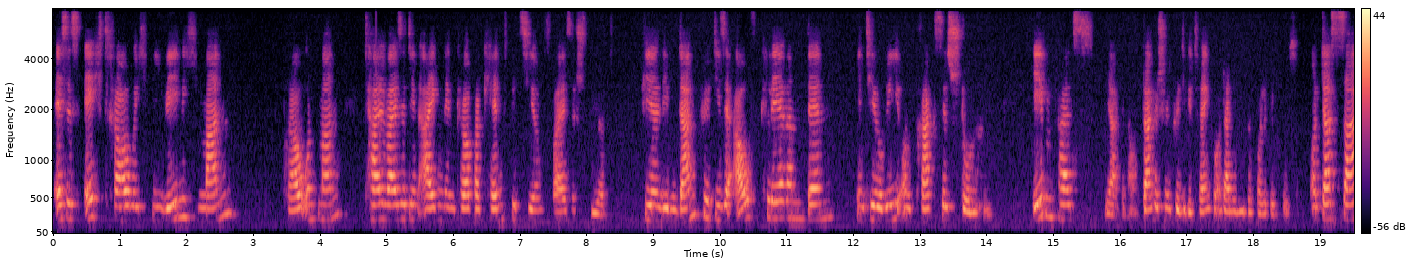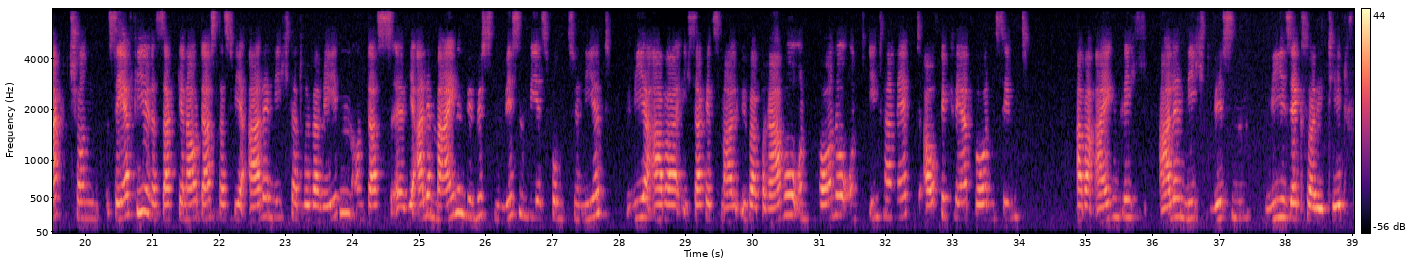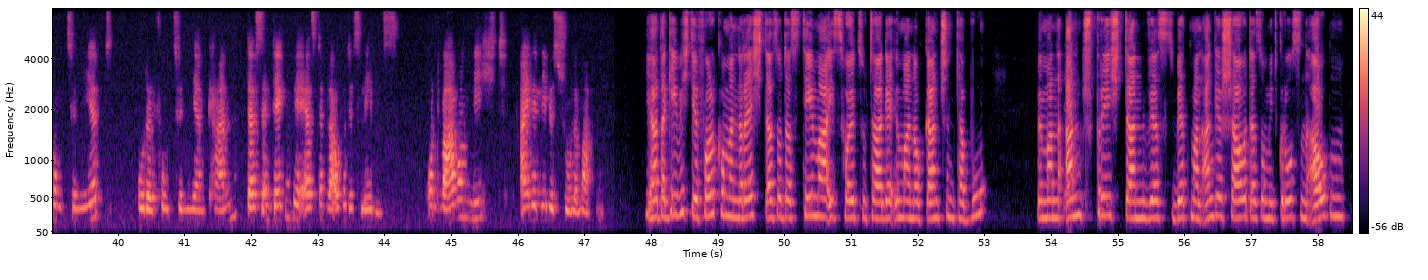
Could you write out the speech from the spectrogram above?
Es ist echt traurig, wie wenig Mann Frau und Mann, teilweise den eigenen Körper kennt bzw. spürt. Vielen lieben Dank für diese aufklärenden in Theorie und Praxis Stunden. Ebenfalls, ja genau, Dankeschön für die Getränke und eine liebevolle Begrüßung. Und das sagt schon sehr viel. Das sagt genau das, dass wir alle nicht darüber reden und dass äh, wir alle meinen, wir müssten wissen, wie es funktioniert wir aber, ich sage jetzt mal, über Bravo und Porno und Internet aufgeklärt worden sind, aber eigentlich alle nicht wissen, wie Sexualität funktioniert oder funktionieren kann. Das entdecken wir erst im Laufe des Lebens. Und warum nicht eine Liebesschule machen? Ja, da gebe ich dir vollkommen recht. Also das Thema ist heutzutage immer noch ganz schön tabu. Wenn man anspricht, dann wirst, wird man angeschaut, also mit großen Augen,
